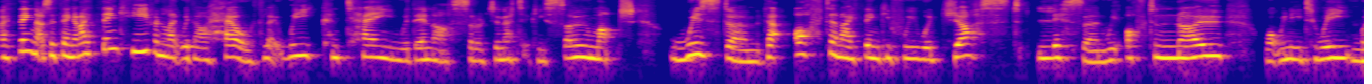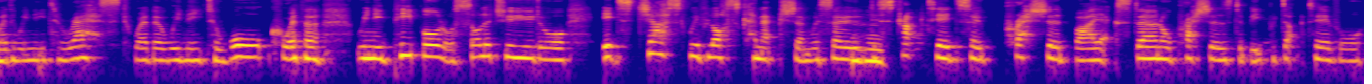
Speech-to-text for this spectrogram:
I think that's the thing. And i think even like with our health like we contain within us sort of genetically so much wisdom that often I think if we would just listen, we often know what we need to eat, mm. whether we need to rest, whether we need to walk, whether we need people or solitude, or it's just we've lost connection. We're so mm-hmm. distracted, so pressured by external pressures to be productive or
